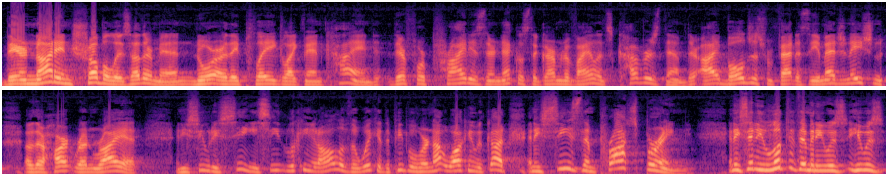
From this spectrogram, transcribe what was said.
They are not in trouble as other men, nor are they plagued like mankind. Therefore, pride is their necklace. The garment of violence covers them. Their eye bulges from fatness. The imagination of their heart run riot. And you see what he's seeing. He's looking at all of the wicked, the people who are not walking with God, and he sees them prospering. And he said he looked at them and he was, he was,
